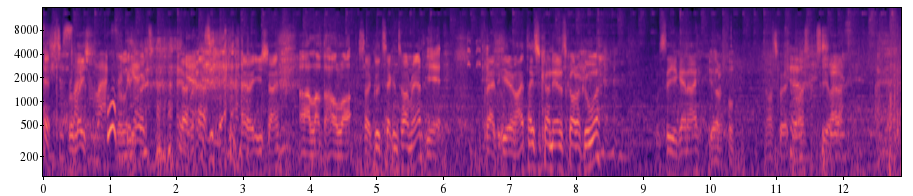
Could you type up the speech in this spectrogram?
just Relief. like relax. Relief. Yeah. Worked. Yeah. How about you, Shane? I love the whole lot. So good second time round? Yeah, Glad to hear it, mate. Thanks for coming down to Skydive Goolwa. We'll see you again, eh? beautiful. Nice work, Cool. guys. See you later. Cheers.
